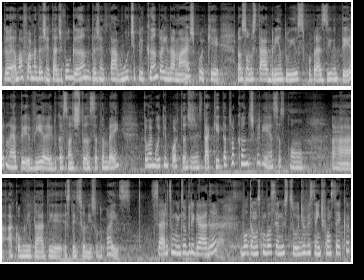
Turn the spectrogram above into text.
Então, é uma forma da gente estar tá divulgando, da gente estar tá multiplicando ainda mais, porque nós vamos estar abrindo isso para o Brasil inteiro, né, via educação à distância também. Então, é muito importante a gente estar tá aqui e estar trocando experiências com a, a comunidade extensionista do país. Certo, muito obrigada. obrigada. Voltamos com você no estúdio, Vicente Fonseca.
